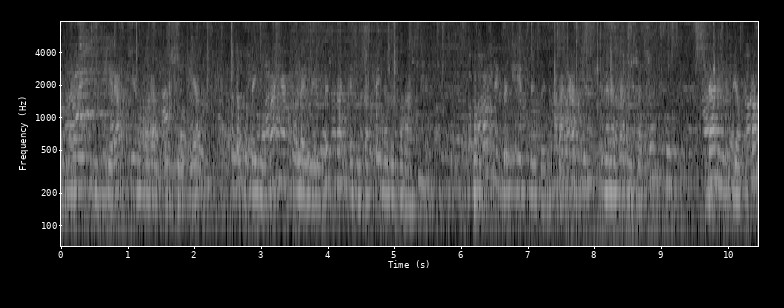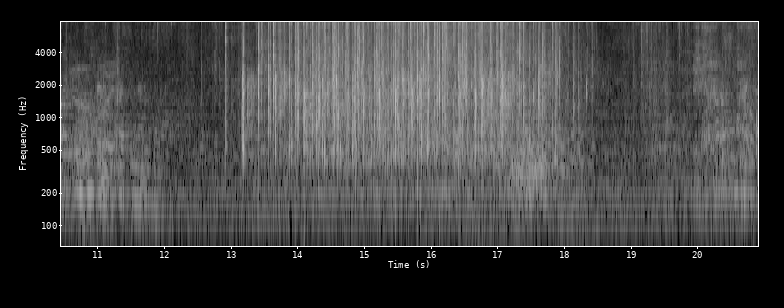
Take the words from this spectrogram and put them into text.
odnaleźć inspirację oraz entuzjazm do podejmowania kolejnych wyzwań edukacyjno-wychowawczych. Spokojnych, bezpiecznych wakacji z wyrazami szacunku Dariusz Piotrkowski, minister edukacji narodowej. Szanowni Państwo,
